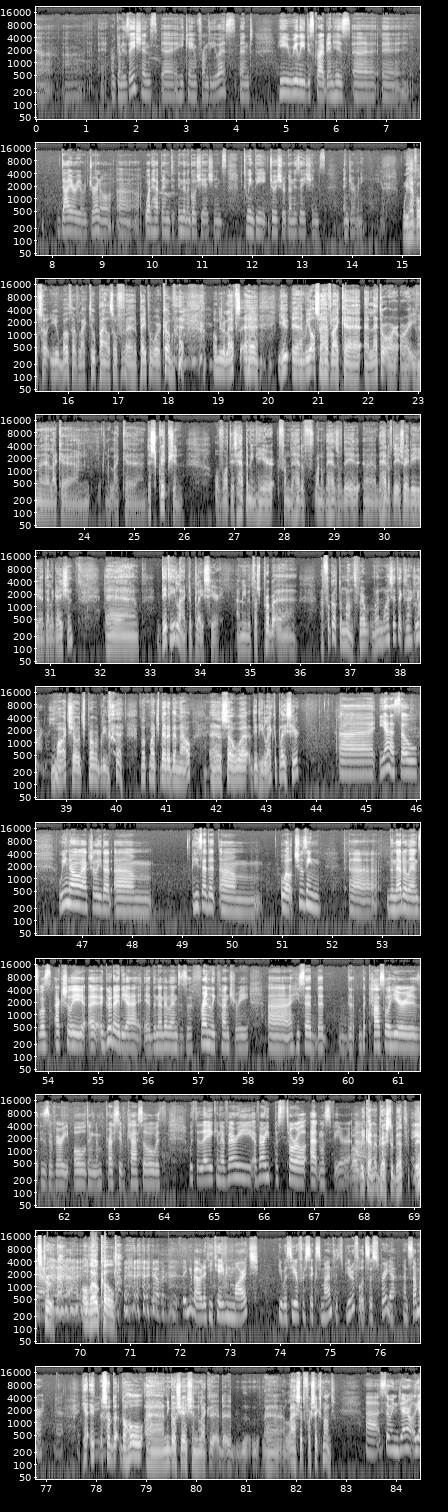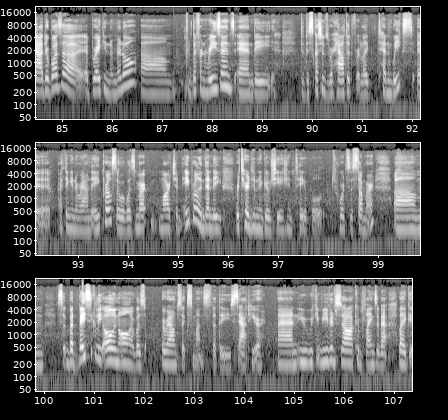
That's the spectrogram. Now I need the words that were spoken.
organizations. he came from the U.S. and he really described in his diary or journal uh, what happened in the negotiations between the Jewish organizations and Germany. We have also you both have like two piles of uh, paperwork on on your laps. Uh, you uh, we also have like a, a letter or or even uh, like a, um, like a description of what is happening here from the head of one of the heads of the uh, the head of the Israeli delegation. did he like the place here? I mean, it was probably I forgot the month. Where when was it exactly? March. March. So it's probably not much better than now. Uh, so uh, did he like the place here? Uh, yeah. So we know actually that um, he said that um, well choosing. Uh, the Netherlands was actually a, a, good idea. The Netherlands is a friendly country. Uh, he said that the the castle here is, is a very old and impressive castle with with the lake and a very a very pastoral atmosphere. Well, uh, we can address to that. Yeah. It's true, although cold. yeah, but think about it. He came in March. He was here for six months. It's beautiful. It's the spring yeah. and summer. Yeah, yeah it, so the, the whole uh, negotiation like the, the, uh, lasted for six months. Uh, so in general, yeah, there was a, a break in the middle um, for different reasons, and they the discussions were halted for like 10 weeks, uh, I think in around April. So it was Mar- March and April, and then they returned to the negotiation table towards the summer. Um, so, but basically, all in all, it was around six months that they sat here and you, we, we, even saw complaints about like uh,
